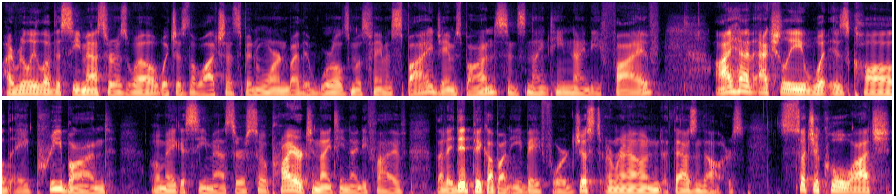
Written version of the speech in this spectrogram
I really love the Seamaster as well, which is the watch that's been worn by the world's most famous spy, James Bond, since 1995. I have actually what is called a pre-Bond Omega Seamaster, so prior to 1995, that I did pick up on eBay for just around $1,000. Such a cool watch.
